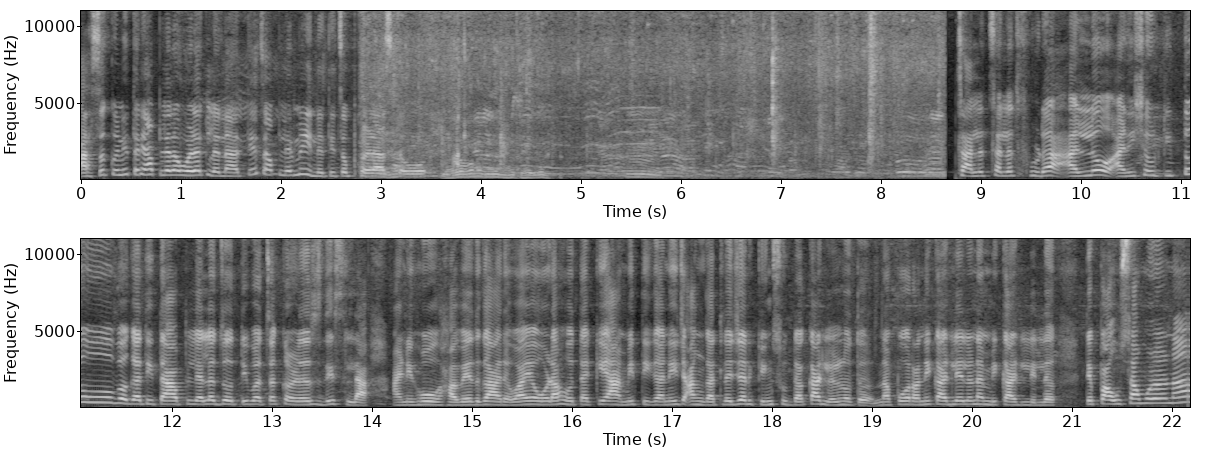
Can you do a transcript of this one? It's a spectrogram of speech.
असं कोणीतरी आपल्याला ओळखलं ना तेच आपल्या मेहनतीचं फळ असतं हो. चालत चालत पुढं आलो आणि शेवटी तो बघा तिथं आपल्याला ज्योतिबाचा कळस दिसला. आणि हो हवेत गारवा एवढा होता की आम्ही तिघांनी अंगातलं जर्किंग सुद्धा काढलेलं नव्हतं. ना पोरांनी काढलेलं ना मी काढलेलं. ते पावसामुळं ना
